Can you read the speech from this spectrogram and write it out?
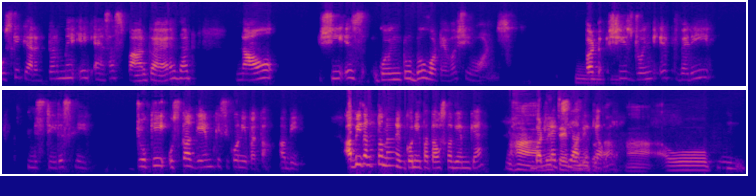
उसके कैरेक्टर में एक ऐसा स्पार्क आया है that now she is going to do whatever she wants but she is doing it very mysteriously जो कि उसका गेम किसी को नहीं पता अभी। अभी तक तो मेरे को नहीं पता उसका गेम क्या है। हाँ बट लेट्स सी आगे क्या होता हाँ वो हम्म,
